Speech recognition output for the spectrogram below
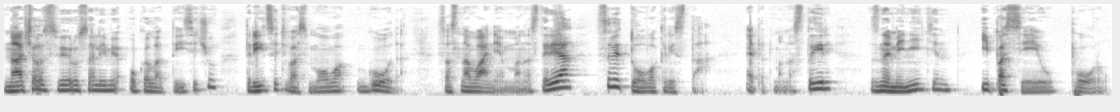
началась в Иерусалиме около 1038 года с основанием монастыря Святого Креста. Этот монастырь знаменитен и по сею пору.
